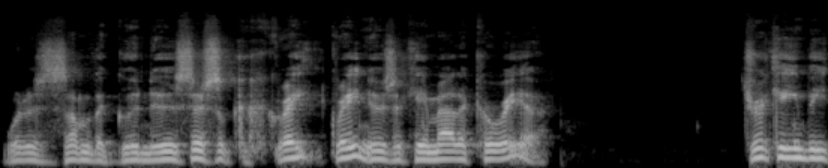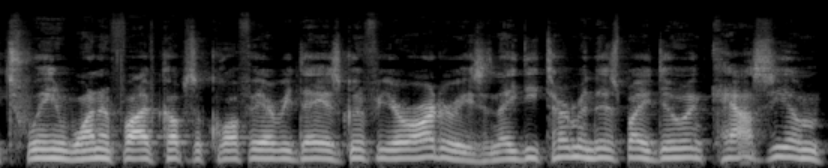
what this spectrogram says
What is some of the good news? There's some great, great news that came out of Korea. Drinking between one and five cups of coffee every day is good for your arteries, and they determine this by doing calcium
